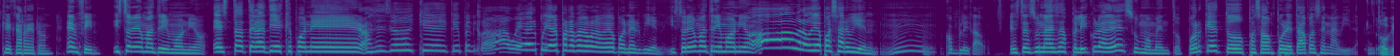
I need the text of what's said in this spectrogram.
Qué carrerón. En fin, historia de matrimonio. Esta te la tienes que poner... ¿Qué, qué película? Ah, voy a ver, voy a, para, para, voy a poner bien. Historia de matrimonio. Ah, me lo voy a pasar bien. Mm, complicado. Esta es una de esas películas de su momento, porque todos pasamos por etapas en la vida. Ok.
